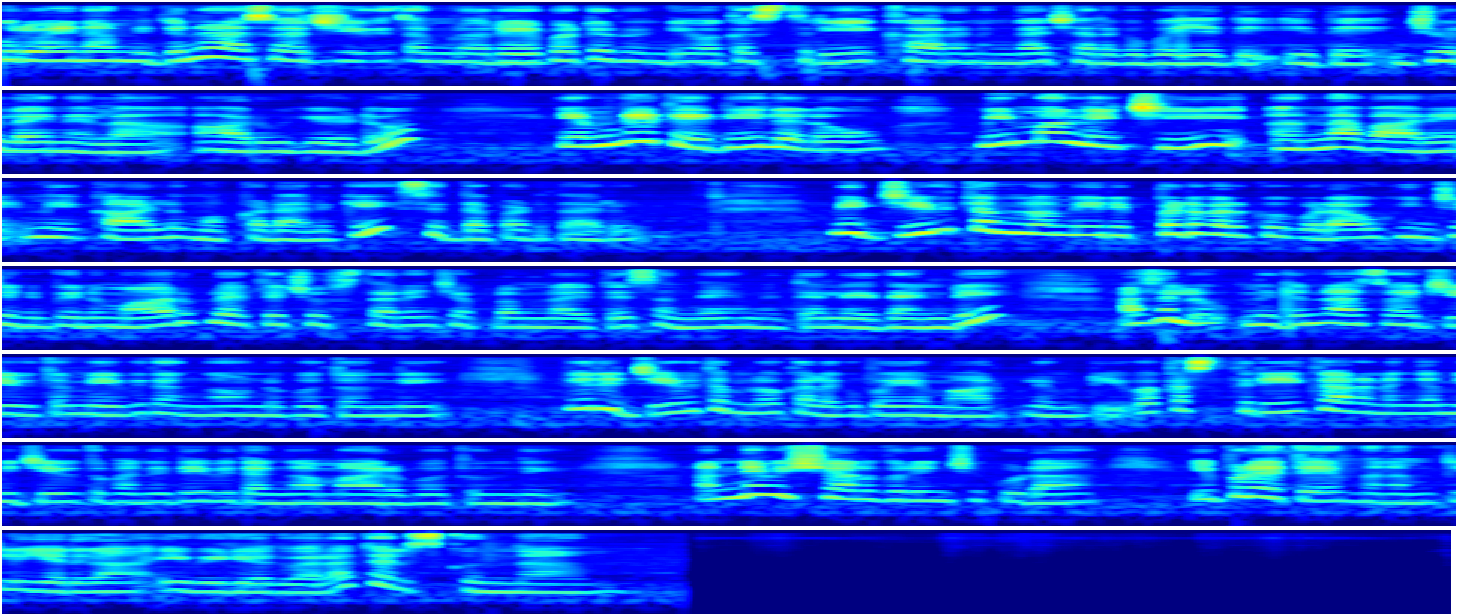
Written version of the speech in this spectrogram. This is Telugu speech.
గురువైన మిథున రాశి జీవితంలో రేపటి నుండి ఒక స్త్రీ కారణంగా జరగబోయేది ఇదే. జూలై నెల ఆరు ఏడు ఎనిమిది తేదీలలో మిమ్మల్ని చీ అన్నవారే మీ కాళ్ళు మొక్కడానికి సిద్ధపడతారు. మీ జీవితంలో మీరు ఇప్పటి వరకు కూడా ఊహించని పెను మార్పులు అయితే చూస్తారని చెప్పడంలో అయితే సందేహం అయితే లేదండి. అసలు మిథున రాశి వారి జీవితం ఏ విధంగా ఉండబోతోంది? మీరు జీవితంలో కలగబోయే మార్పులు ఏమిటి? ఒక స్త్రీ కారణంగా మీ జీవితం అనేది ఏ విధంగా మారబోతుంది? అన్ని విషయాల గురించి కూడా ఇప్పుడైతే మనం క్లియర్గా ఈ వీడియో ద్వారా తెలుసుకుందాం.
